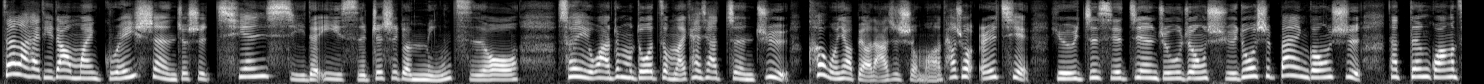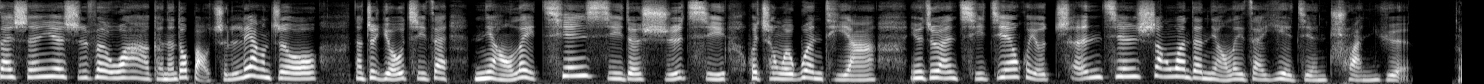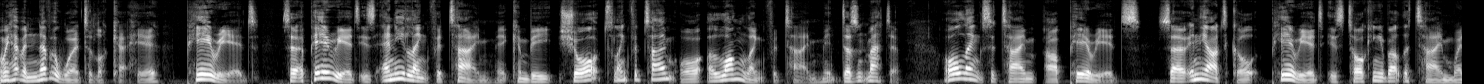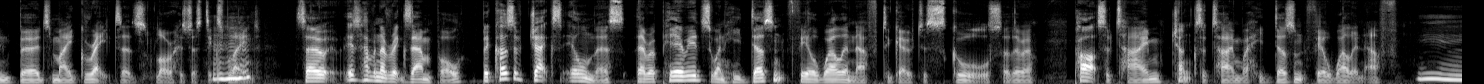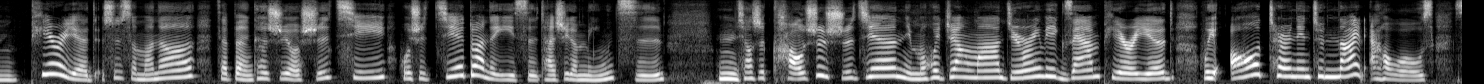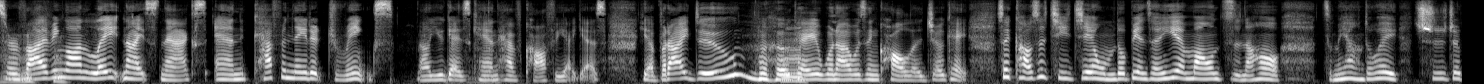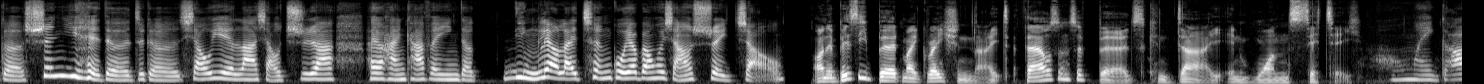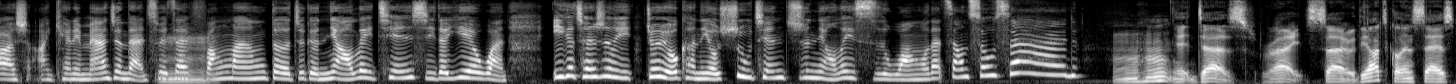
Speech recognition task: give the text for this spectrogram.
再来还提到 migration，就是迁徙的意思，这是个名词哦。所以哇，这么多字，我们来看一下整句课文要表达是什么。他说，而且由于这些建筑物中许多是办公室，那灯光在深夜时分哇，可能都保持亮着哦。那这尤其在鸟类迁徙的时期会成为问题啊，因为这段期间会有成千上万的鸟类在夜间穿越。And we have another word to look at here period. So, a period is any length of time. It can be short length of time or a long length of time. It doesn't matter. All lengths of time are periods. So, in the article, period is talking about the time when birds migrate, as Laura has just explained. Mm -hmm. So, let's have another example. Because of Jack's illness, there are periods when he doesn't feel well enough to go to school. So, there are parts of time, chunks of time, where he doesn't feel well enough. 嗯，period 是什么呢？在本课是有时期或是阶段的意思，它是一个名词。嗯，像是考试时间，你们会这样吗？During the exam period, we all turn into night owls, surviving on late night snacks and caffeinated drinks. Now you guys can't have coffee, I guess. Yeah, but I do. Okay, when I was in college. Okay，所以考试期间我们都变成夜猫子，然后怎么样都会吃这个深夜的这个宵夜啦、小吃啊，还有含咖啡因的饮料来撑过，要不然会想要睡着。On a busy bird migration night, thousands of birds can die in one city. Oh my gosh, I can't imagine that. 所以在繁忙的这个鸟类迁徙的夜晚，一个城市里就有可能有数千只鸟类死亡哦。That sounds so sad. Mm-hmm, it does. Right. So the article then says,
